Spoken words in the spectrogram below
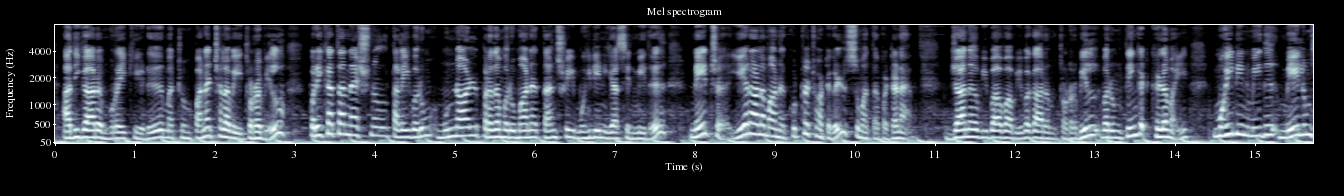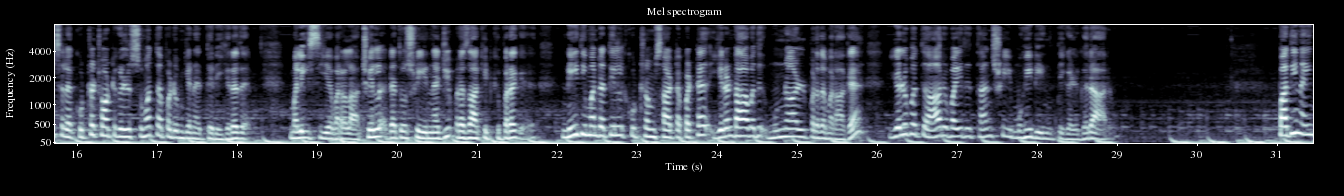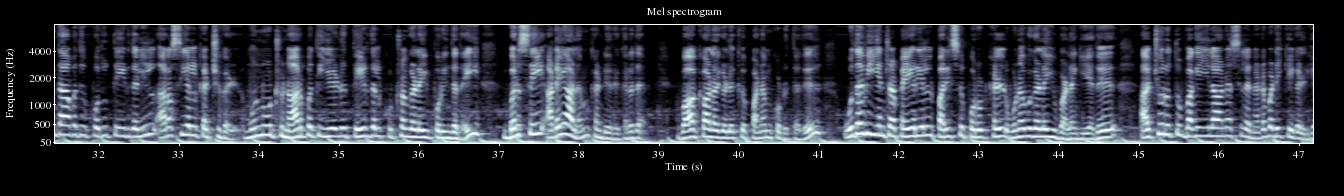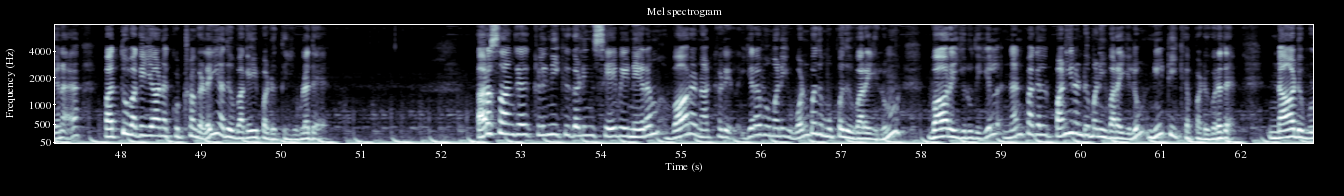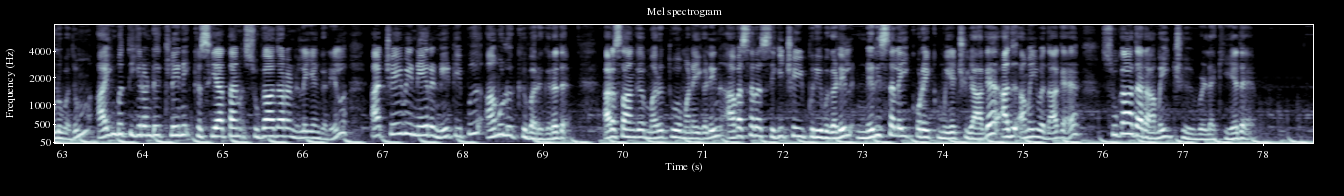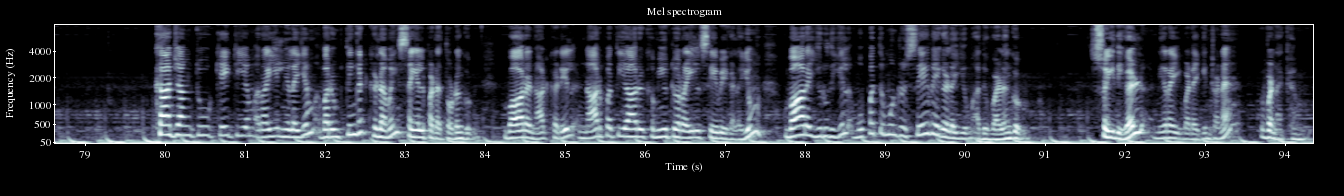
அதிகார முறைகேடு மற்றும் பணச்செலவை தொடர்பில் கொல்கத்தா நேஷனல் தலைவரும் முன்னாள் பிரதமருமான தன் ஸ்ரீ முஹிதீன் யாசின் மீது நேற்று ஏராளமான குற்றச்சாட்டுகள் சுமத்தப்பட்டன. ஜான விபாவா விவகாரம் தொடர்பில் வரும் திங்கட்கிழமை மொஹிதீன் மீது மேலும் சில குற்றச்சாட்டுகள் சுமத்தப்படும் என தெரிகிறது. மலேசிய வரலாற்றில் டத்துஸ்ரீ நஜீப் ரசாக்கிற்கு பிறகு நீதிமன்றத்தில் குற்றம் சாட்டப்பட்ட இரண்டாவது முன்னாள் பிரதமராக எழுபத்து ஆறு வயது தன்ஸ்ரீ முஹிதீன் திகழ்கிறார். பதினைந்தாவது பொதுத் தேர்தலில் அரசியல் கட்சிகள் முன்னூற்று நாற்பத்தி ஏழு தேர்தல் குற்றங்களை புரிந்ததை பெர்சே அடையாளம் கண்டிருக்கிறது. வாக்காளர்களுக்கு பணம் கொடுத்தது உதவி என்ற பெயரில் பரிசு பொருட்கள் உணவுகளை வழங்கியது அச்சுறுத்தும் வகையிலான சில நடவடிக்கைகள் என பத்து வகையான குற்றங்களை அது வகைப்படுத்தியுள்ளது. அரசாங்க கிளினிக்குகளின் சேவை நேரம் வார நாட்களில் இரவு மணி ஒன்பது முப்பது வரையிலும் வார இறுதியில் நண்பகல் பனிரெண்டு மணி வரையிலும் நீட்டிக்கப்படுகிறது. நாடு முழுவதும் ஐம்பத்தி இரண்டு கிளினிக் சியாத்தான் சுகாதார நிலையங்களில் அச்சேவை நேர நீட்டிப்பு அமுலுக்கு வருகிறது. அரசாங்க மருத்துவமனைகளின் அவசர சிகிச்சை பிரிவுகளில் நெரிசலை குறைக்கும் முயற்சியாக அது அமைவதாக சுகாதார அமைச்சு விளக்கியது. காஜாங் டு கேடிஎம் ரயில் நிலையம் வரும் திங்கட்கிழமை செயல்பட தொடங்கும். வார நாட்களில் நாற்பத்தி ஆறு கம்யூட்டர் ரயில் சேவைகளையும் வார இறுதியில் முப்பத்தி மூன்று சேவைகளையும் அது வழங்கும். செய்திகள் நிறைவடைகின்றன. வணக்கம்.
